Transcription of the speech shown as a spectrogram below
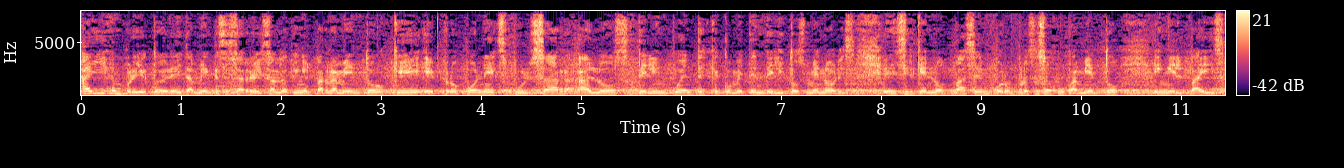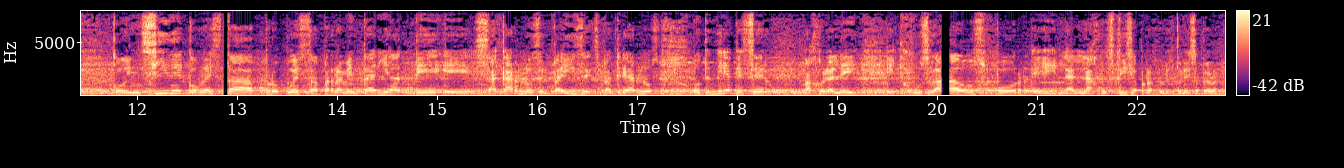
Hay un proyecto de ley también que se está revisando aquí en el Parlamento que eh, propone expulsar a los delincuentes que cometen delitos menores, es decir, que no pasen por un proceso de juzgamiento en el país. ¿Coincide con esta propuesta parlamentaria de eh, sacarlos del país, de expatriarlos, o tendrían que ser, bajo la ley, eh, juzgados por la, la justicia, por la jurisprudencia peruana?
